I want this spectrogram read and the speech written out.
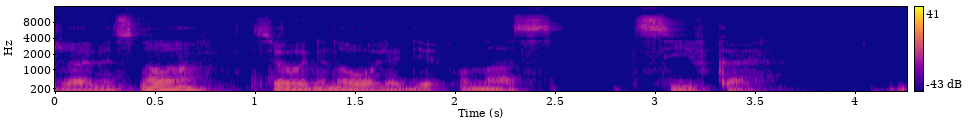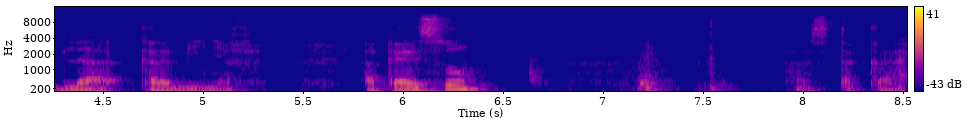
Бажаю міцного. Сьогодні на огляді у нас цівка для карабінів АКСУ. Ось така.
